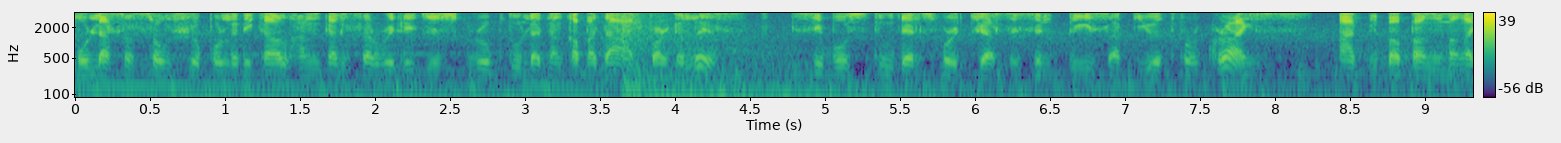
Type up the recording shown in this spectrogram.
mula sa socio-political hanggang sa religious group tulad ng Kabadaan Party List, Cebu Students for Justice and Peace at Youth for Christ. At iba pang mga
